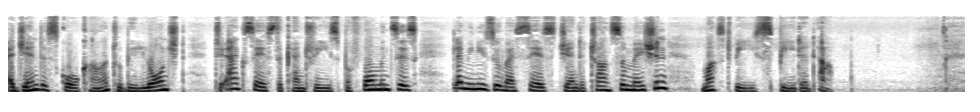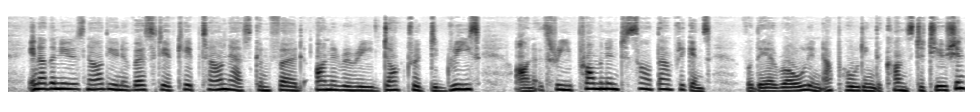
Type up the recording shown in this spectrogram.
A gender scorecard will be launched to access the country's performances. Dlamini Zuma says gender transformation must be speeded up. In other news now, the University of Cape Town has conferred honorary doctorate degrees on three prominent South Africans for their role in upholding the Constitution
